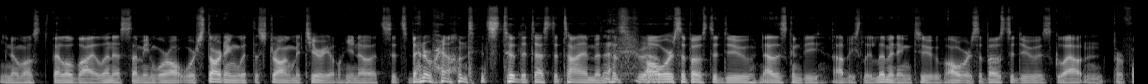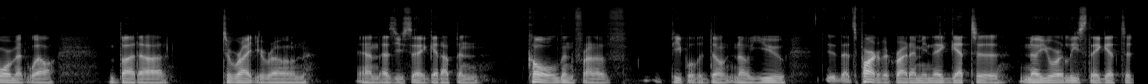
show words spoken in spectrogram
you know most fellow violinists, I mean, we're all we're starting with the strong material. You know, it's it's been around, it's stood the test of time, and all we're supposed to do now. This can be obviously limiting too. All we're supposed to do is go out and perform it well, but uh, to write your own, and as you say, get up and cold in front of people that don't know you. That's part of it, right? I mean, they get to know you, or at least they get to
